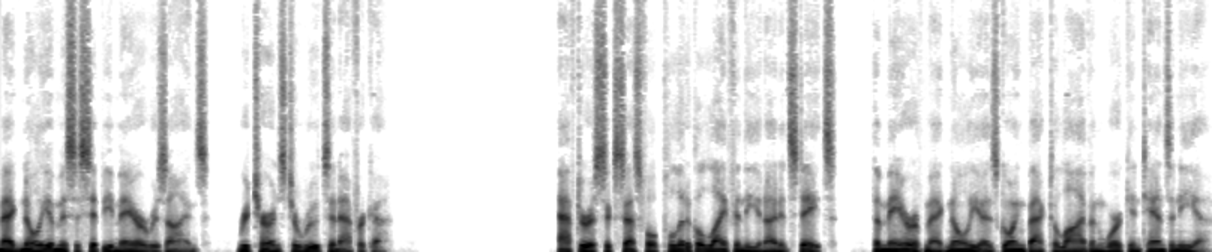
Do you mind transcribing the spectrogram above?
Magnolia, Mississippi mayor resigns, returns to roots in Africa. After a successful political life in the United States, the mayor of Magnolia is going back to live and work in Tanzania.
